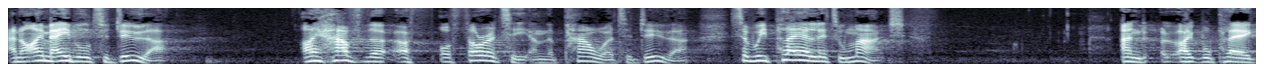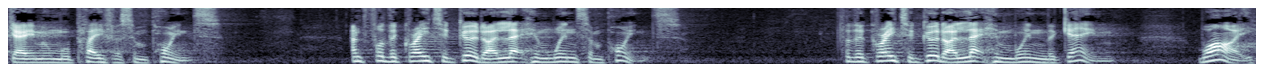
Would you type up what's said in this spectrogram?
and I'm able to do that. I have the authority and the power to do that. So we play a little match, and like we'll play a game and we'll play for some points. And for the greater good, I let him win some points. For the greater good, I let him win the game. Why?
